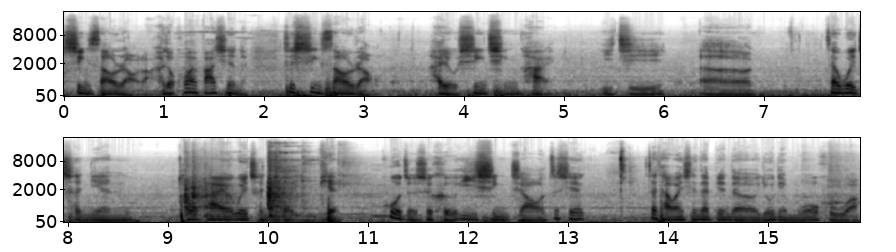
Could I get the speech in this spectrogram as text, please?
性骚扰了，他就后来发现呢，是性骚扰。还有性侵害，以及呃，在未成年偷拍未成年的影片，或者是合意性交，这些在台湾现在变得有点模糊啊。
